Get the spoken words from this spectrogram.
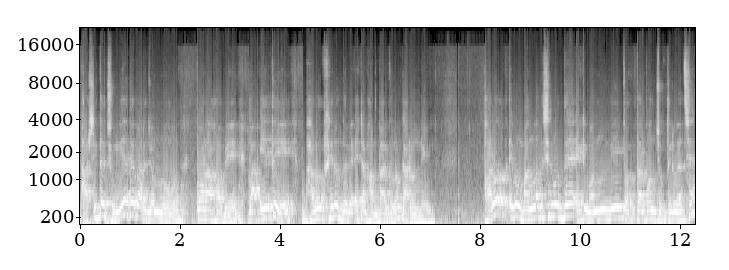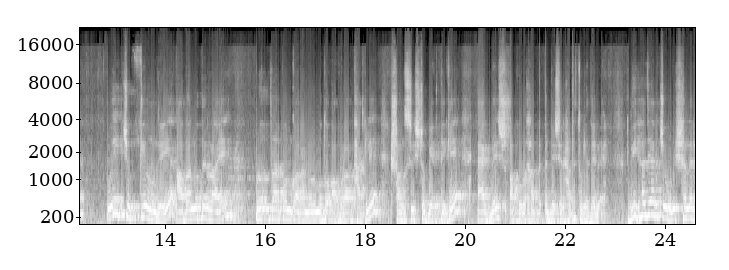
ফাঁসিতে ঝুলিয়ে দেবার জন্য করা হবে বা এতে ভারত ফেরত দেবে এটা ভাববার কোনো কারণ নেই। ভারত এবং বাংলাদেশের মধ্যে একটি বন্দি প্রত্যার্পণ চুক্তি রয়েছে। ওই চুক্তি অনুযায়ী আদালতের রায়ে প্রত্যর্পণ করানোর মতো অপরাধ থাকলে সংশ্লিষ্ট ব্যক্তিকে এক দেশ অপর হাত দেশের হাতে তুলে দেবে। দুই সালের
